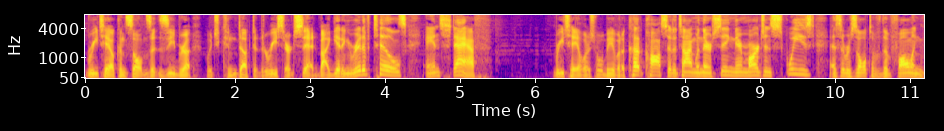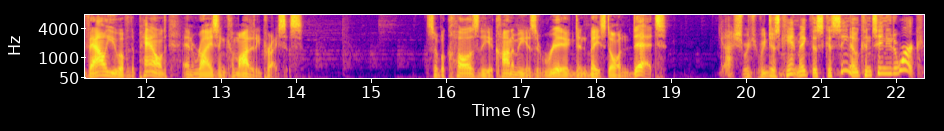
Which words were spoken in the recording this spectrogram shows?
Retail consultants at Zebra, which conducted the research, said by getting rid of tills and staff, retailers will be able to cut costs at a time when they're seeing their margins squeezed as a result of the falling value of the pound and rising commodity prices. So, because the economy is rigged and based on debt, gosh, we just can't make this casino continue to work.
